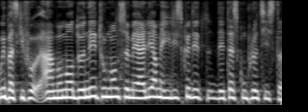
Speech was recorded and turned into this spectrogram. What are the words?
Oui, parce qu'il faut, à un moment donné, tout le monde se met à lire, mais ils lisent que des, des thèses complotistes.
